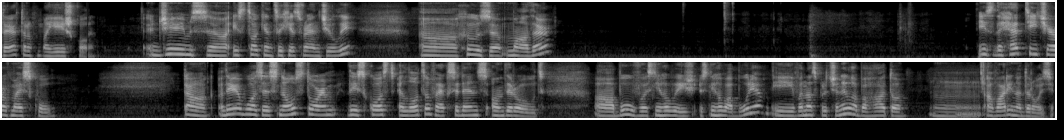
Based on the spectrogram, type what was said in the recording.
директор моєї школи. James uh, is talking to his friend Julie, uh, whose uh, mother is the head teacher of my school. Так, there was a snowstorm. This caused a lot of accidents on the road. Був сніговий, снігова буря, і вона спричинила багато аварій на дорозі.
